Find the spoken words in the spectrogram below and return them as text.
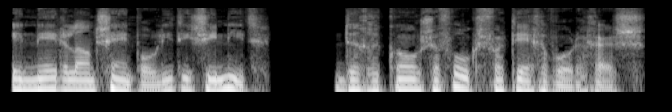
In Nederland zijn politici niet de gekozen volksvertegenwoordigers,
